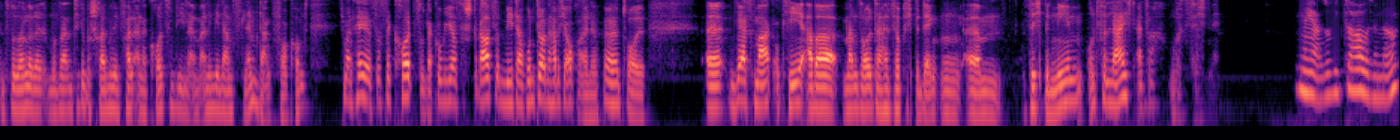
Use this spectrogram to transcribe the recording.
Insbesondere muss ein Artikel beschreiben in dem Fall einer Kreuzung, die in einem Anime namens Slam Dunk vorkommt. Ich meine, hey, es ist eine Kreuzung. Da gucke ich aus der Straße einen Meter runter und habe ich auch eine. Toll. Äh, Wer es mag, okay, aber man sollte halt wirklich bedenken, ähm, sich benehmen und vielleicht einfach Rücksicht nehmen. Naja, so wie zu Hause, ne?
